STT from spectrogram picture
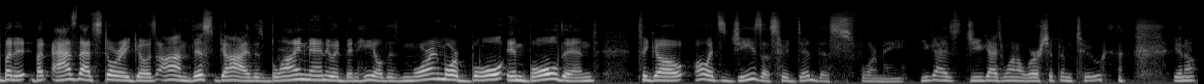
But it, but as that story goes on, this guy, this blind man who had been healed, is more and more bold, emboldened to go, oh, it's Jesus who did this for me. You guys, do you guys want to worship him too? you know?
